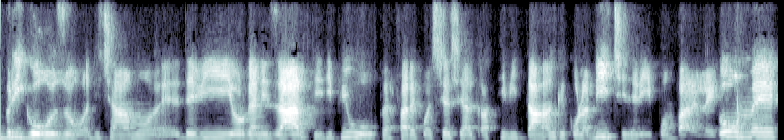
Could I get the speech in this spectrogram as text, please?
brigoso, diciamo, devi organizzarti di più per fare qualsiasi altra attività, anche con la bici, devi pompare le gomme,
